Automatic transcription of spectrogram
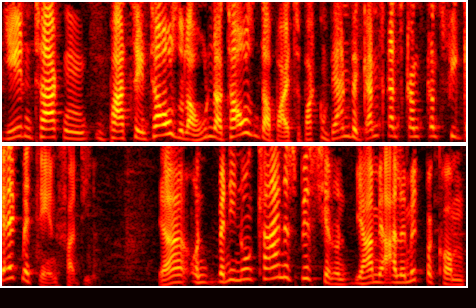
jeden Tag ein, paar Zehntausend oder Hunderttausend dabei zu packen, werden wir ganz, ganz, ganz, ganz viel Geld mit denen verdienen. Ja, und wenn die nur ein kleines bisschen, und wir haben ja alle mitbekommen,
